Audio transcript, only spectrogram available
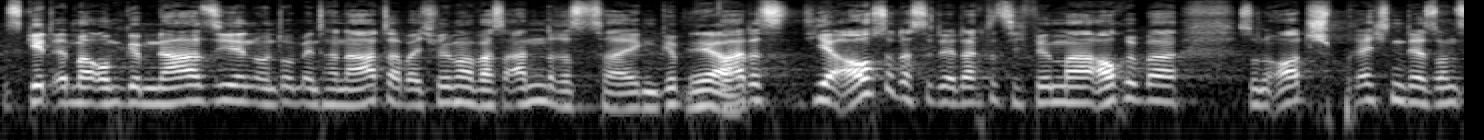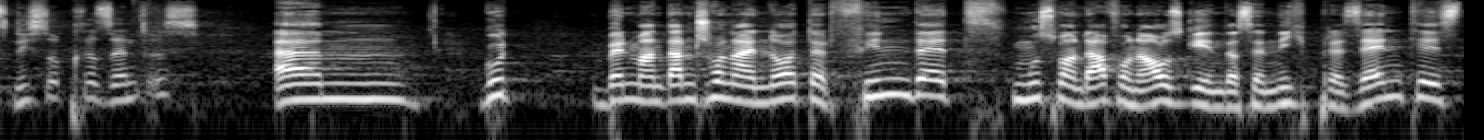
es geht immer um Gymnasien und um Internate, aber ich will mal was anderes zeigen. Gibt, ja. War das hier auch so, dass du dir dachtest, ich will mal auch über so einen Ort sprechen, der sonst nicht so präsent ist? Ähm, gut, wenn man dann schon einen Ort erfindet, muss man davon ausgehen, dass er nicht präsent ist.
